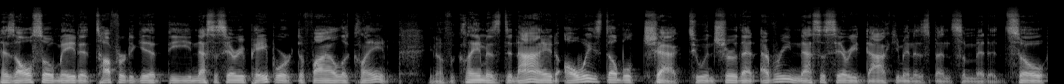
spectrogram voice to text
has also made it tougher to get the necessary paperwork to file a claim. You know, if a claim is denied, always double check to ensure that every necessary document has been submitted. So,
